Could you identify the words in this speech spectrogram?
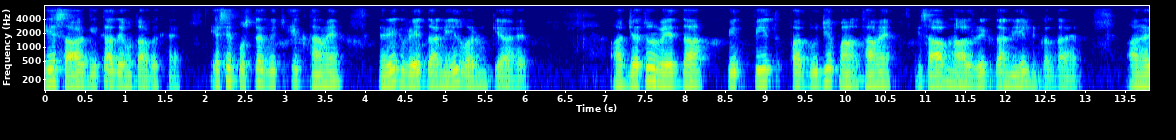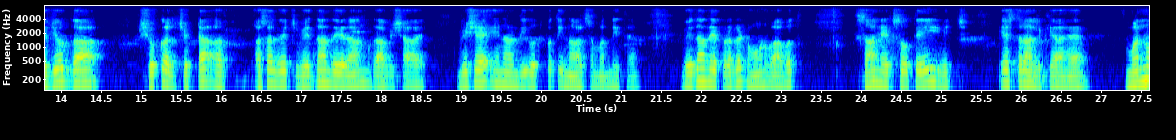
ਇਹ ਸਾਰ ਗੀਤਾ ਦੇ ਮੁਤਾਬਕ ਹੈ। ਇਸੇ ਪੁਸਤਕ ਵਿੱਚ ਇੱਕ ਥਾਵੇਂ ਰਿਗ ਵੇਦ ਦਾ ਨੀਲ ਵਰਣ ਕਿਹਾ ਹੈ। ਅਰ ਜਤੁਰ ਵੇਦ ਦਾ ਪੀਤ ਪੀਤ, ਪਰ ਦੂਜੇ ਥਾਵੇਂ ਹਿਸਾਬ ਨਾਲ ਰਿਗ ਦਾ ਨੀਲ ਨਿਕਲਦਾ ਹੈ। ਅਰ ਹਜੁਰ ਦਾ ਸ਼ੁਕਲ, ਚਿੱਟਾ ਅਰ, ਅਸਲ ਵਿੱਚ ਵੇਦਾਂ ਦੇ ਰੰਗ ਦਾ ਵਿਸ਼ਾ ਹੈ। ਵਿਸ਼ੇ ਇਹਨਾਂ ਦੀ ਉਤਪਤੀ ਨਾਲ ਸੰਬੰਧਿਤ ਹੈ। ਵੇਦਾਂ ਦੇ ਪ੍ਰਗਟ ਹੋਣ ਬਾਬਤ ਸਨ 123 ਵਿੱਚ ਇਸ ਤਰ੍ਹਾਂ ਲਿਖਿਆ ਹੈ मनु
